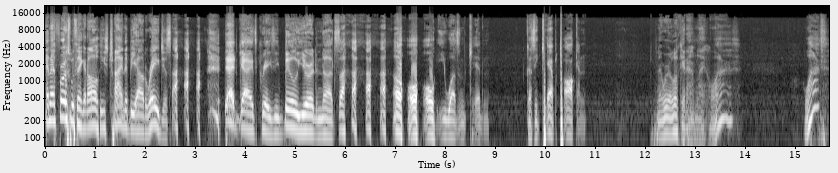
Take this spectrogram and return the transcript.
And at first we're thinking, oh, he's trying to be outrageous. that guy's crazy. Bill, you're nuts. oh, oh, oh, he wasn't kidding. Because he kept talking. And we were looking at him like, what? What?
